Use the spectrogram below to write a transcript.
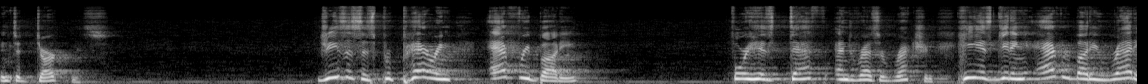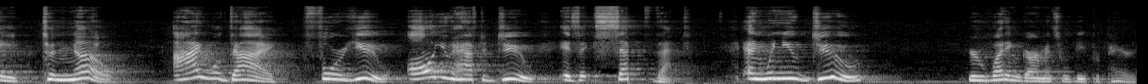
into darkness. Jesus is preparing everybody for his death and resurrection. He is getting everybody ready to know I will die for you. All you have to do is accept that. And when you do, your wedding garments will be prepared.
